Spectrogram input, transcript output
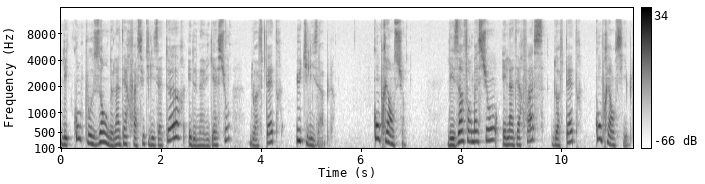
Les composants de l'interface utilisateur et de navigation doivent être utilisables. Compréhension. Les informations et l'interface doivent être compréhensibles.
